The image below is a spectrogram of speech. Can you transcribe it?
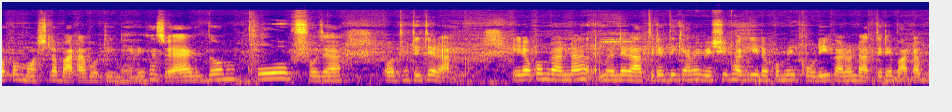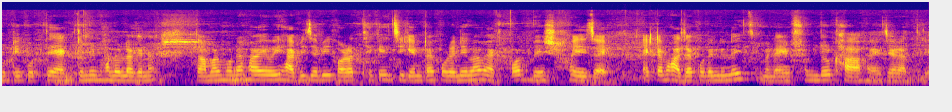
রকম মশলা বাটাবটি নেই, দেখেছ? একদম খুব সোজা পদ্ধতিতে রান্না। এরকম রান্না মানে রাত্রের দিকে আমি বেশিরভাগই এরকমই করি, কারণ রাত্রে বাটাবুটি করতে একদমই ভালো লাগে না। তো আমার মনে হয় ওই হাবিজাবি করার থেকে চিকেনটা করে নিলাম, এক পদ বেশ হয়ে যায়। একটা ভাজা করে নিলেই মানে সুন্দর খাওয়া হয়ে যায় রাত্রে।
